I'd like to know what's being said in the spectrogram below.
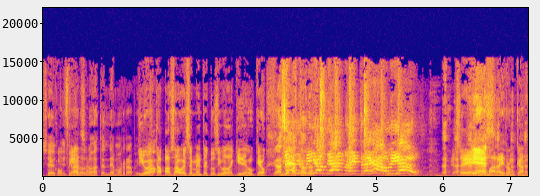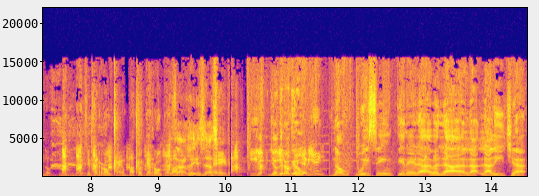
se- En confianza. claro, los atendemos rápido. Dios está pasado, el cemento exclusivo de aquí de Juqueo. Gracias, ¡Medio pastora. millón de almas entregado, obligado! Ese es Yes. Nomar ahí roncando. Siempre ronca, es un pastor que ronca, papi. Yo, yo y creo que. bien. No, Wisin tiene la, verdad, la, la dicha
